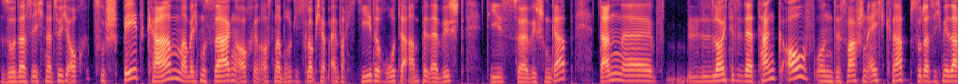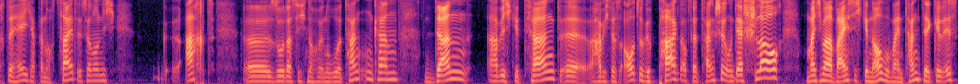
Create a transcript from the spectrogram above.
so dass ich natürlich auch zu spät kam, aber ich muss sagen, auch in Osnabrück, ich glaube, ich habe einfach jede rote Ampel erwischt, die es zu erwischen gab. Dann äh, leuchtete der Tank auf und es war schon echt knapp, so dass ich mir dachte, hey, ich habe ja noch Zeit, ist ja noch nicht 8, äh, so dass ich noch in Ruhe tanken kann. Dann habe ich getankt, äh, habe ich das Auto geparkt auf der Tankstelle und der Schlauch, manchmal weiß ich genau, wo mein Tankdeckel ist,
